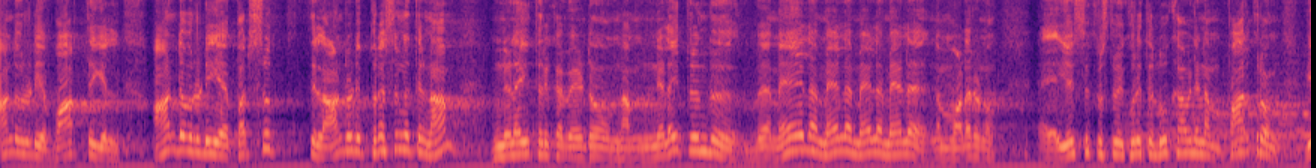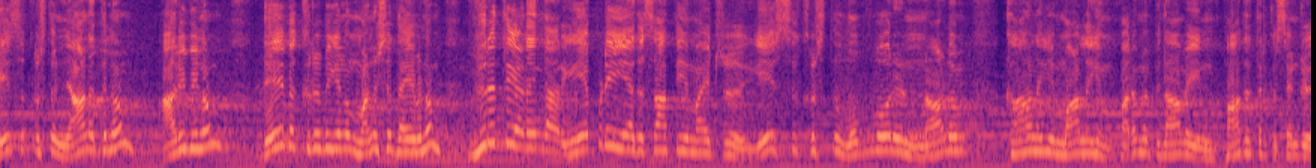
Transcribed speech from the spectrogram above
ஆண்டவருடைய வார்த்தையில் ஆண்டவருடைய பரிசுத்தில் ஆண்டவருடைய பிரசன்னத்தில் நாம் நிலைத்திருக்க வேண்டும். நாம் நிலைத்திருந்து மேலே மேல மேல மேல மேல நம்ம வளரணும். இயேசு கிறிஸ்துவை குறித்து லூக்காவிலே நாம் பார்க்கிறோம். இயேசு கிறிஸ்து ஞானத்திலும் அறிவிலும் தேவ கிருபியிலும் மனுஷ தயவிலும் விருத்தி அடைந்தார். எப்படி அது சாத்தியமாயிற்று? இயேசு கிறிஸ்து ஒவ்வொரு நாளும் காலையும் மாலையும் பரமபிதாவின் பாதத்திற்கு சென்று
